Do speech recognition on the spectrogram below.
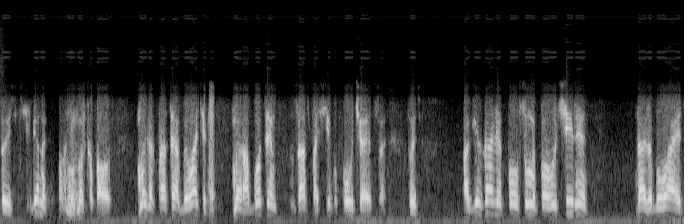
То есть себе накопал немножко положить. Мы, как простые обыватели, мы работаем за спасибо, получается. То есть обвязали, полсуммы получили, даже бывает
